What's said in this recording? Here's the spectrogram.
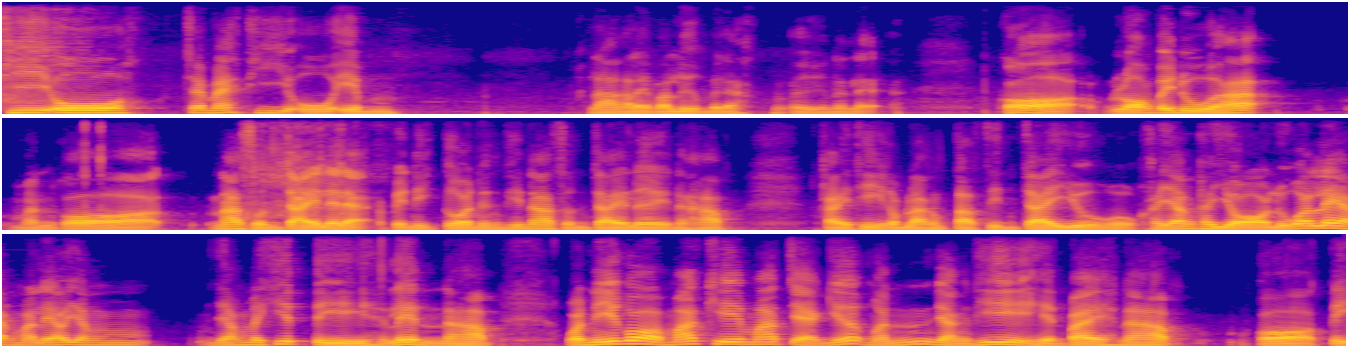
TO ใช่ไหม TOM ล่างอะไรวะลืมไปแล้วเออนั่นแหละ ก็ลองไปดูฮะมันก็น่าสนใจเลยแหละ เป็นอีกตัวหนึ่งที่น่าสนใจเลยนะครับ ใครที่กำลังตัดสินใจอยู่ขยันขยอหรือว่าแลกมาแล้วยัง ยังไม่คิดตีเล่นนะครับ วันนี้ก็มาร์คเคมาแจกเยอะเหมือนอย่างที่เห็นไปนะครับ ก็ตี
